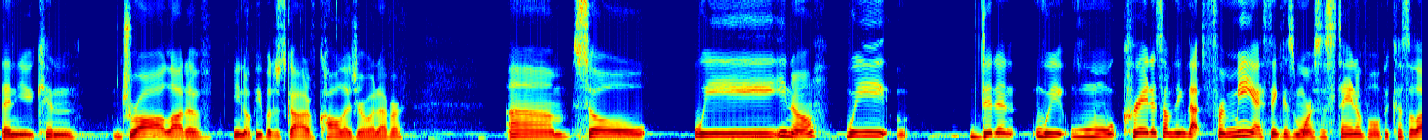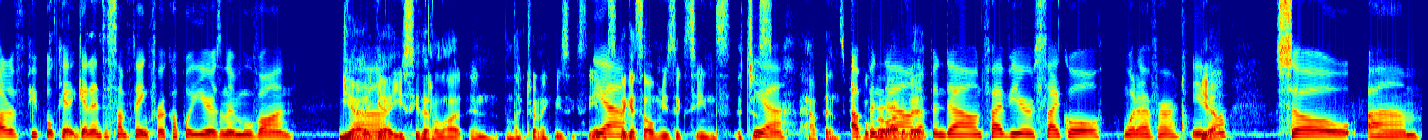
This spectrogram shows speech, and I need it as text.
then you can draw a lot of, you know, people just got out of college or whatever. Um, so we, you know, we didn't we created something that for me I think is more sustainable because a lot of people get get into something for a couple years and then move on. Yeah, yeah, you see that a lot in electronic music scenes. Uh, yeah. I guess all music scenes. It just Yeah. happens. People up and grow out down, of it. up and down, five year cycle, whatever, you Yeah. know? So, um,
